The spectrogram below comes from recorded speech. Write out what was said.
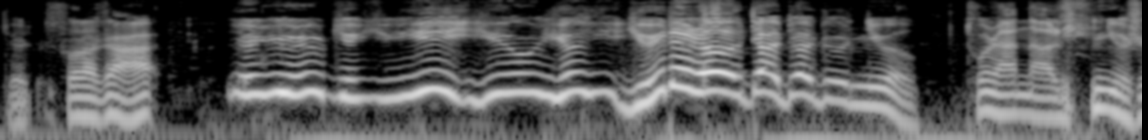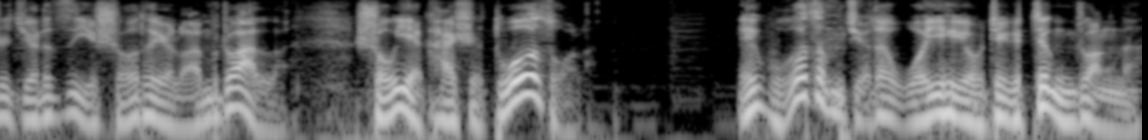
就说到这儿，遇遇遇遇遇遇遇得着，叫叫叫你。突然呢，李女士觉得自己舌头也乱不转了，手也开始哆嗦了。哎，我怎么觉得我也有这个症状呢？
